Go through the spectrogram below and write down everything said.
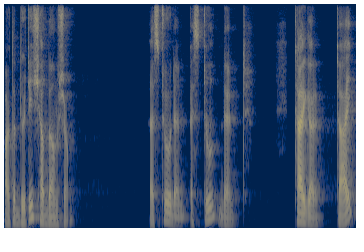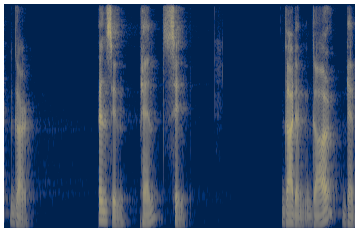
অর্থাৎ দুইটি শব্দাংশ student student tiger tiger pencil pencil garden garden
